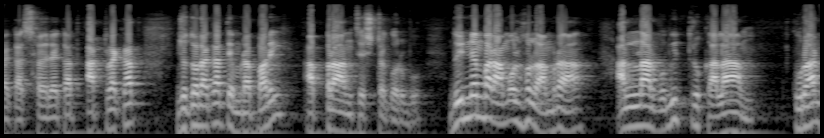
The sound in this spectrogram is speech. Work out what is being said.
রাকাত ছয় রেখাত, আট রাকাত যত রাকাতে আমরা পারি আপ্রাণ চেষ্টা করব। দুই নম্বর আমল হলো আমরা আল্লাহর পবিত্র কালাম, কোরআন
